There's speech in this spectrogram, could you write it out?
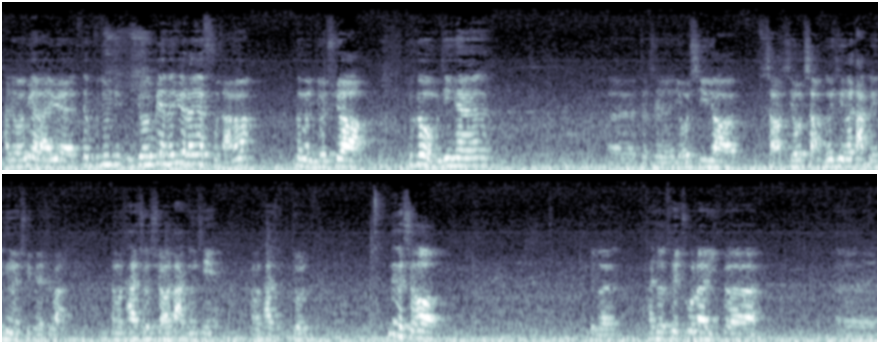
它就越来越，这不就你就变得越来越复杂了吗？那么你就需要，就跟我们今天呃呃，就是游戏要小有小更新和大更新的区别是吧？那么它就需要大更新，那么它就那个时候，这个它就推出了一个呃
